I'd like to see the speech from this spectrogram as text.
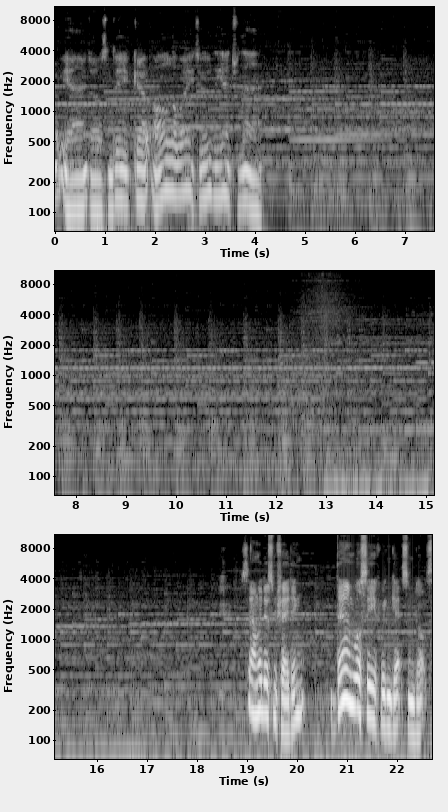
Oh, yeah, it does indeed go all the way to the edge there. So I'm going to do some shading, then we'll see if we can get some dots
